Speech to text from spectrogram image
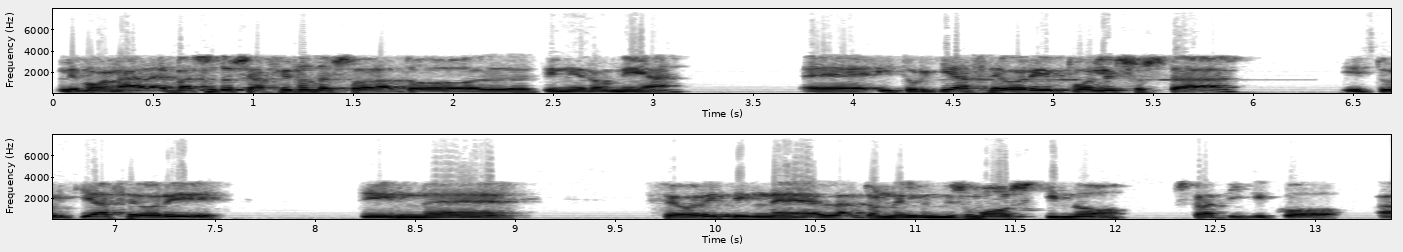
Λοιπόν, εν πάση τόσο αφήνοντας τώρα το, την ηρωνία, ε, η Τουρκία θεωρεί πολύ σωστά, η Τουρκία θεωρεί, την, ε, θεωρεί την, ε, τον ελληνισμό ως κοινό στρατηγικό α,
